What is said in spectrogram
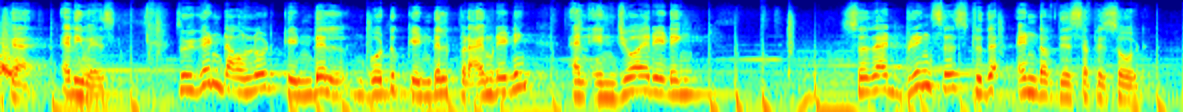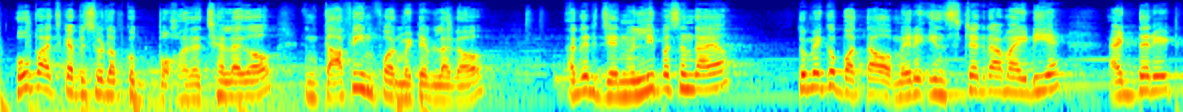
Okay, anyways, so you can download Kindle, go to Kindle Prime Reading, and enjoy reading. So that brings us to the end of this episode. Hope आज का एपिसोड आपको बहुत अच्छा लगा हो एंड काफ़ी इंफॉर्मेटिव लगा हो अगर जेनुअनली पसंद आया तो मेरे को बताओ मेरे इंस्टाग्राम आईडी है at the rate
